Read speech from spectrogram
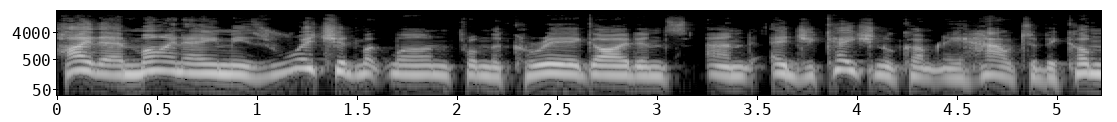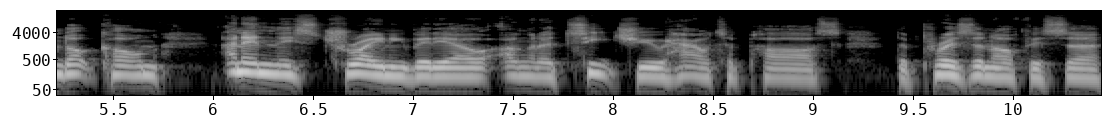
Hi there, my name is Richard McMunn from the career guidance and educational company How2Become.com and in this training video I'm going to teach you how to pass the prison officer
